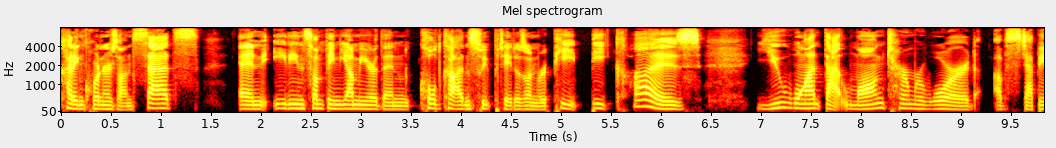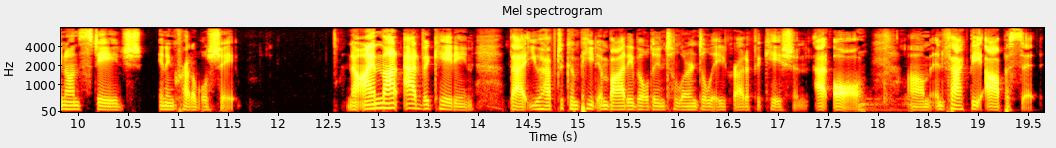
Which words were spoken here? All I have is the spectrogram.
cutting corners on sets, and eating something yummier than cold cotton sweet potatoes on repeat because you want that long term reward of stepping on stage in incredible shape. Now, I'm not advocating that you have to compete in bodybuilding to learn delayed gratification at all. Um, in fact, the opposite.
